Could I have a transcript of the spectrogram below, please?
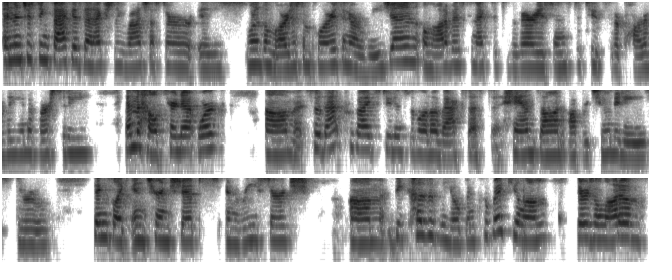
an interesting fact is that actually Rochester is one of the largest employers in our region. A lot of it is connected to the various institutes that are part of the university and the healthcare network. Um, so that provides students with a lot of access to hands-on opportunities through things like internships and research, um, because of the open curriculum, there's a lot of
